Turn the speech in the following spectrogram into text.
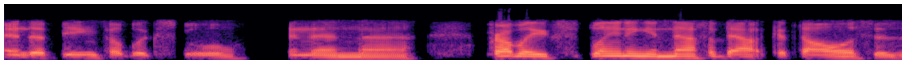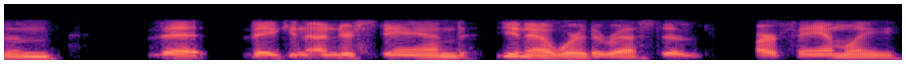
end up being public school, and then uh, probably explaining enough about Catholicism that they can understand, you know, where the rest of our family,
